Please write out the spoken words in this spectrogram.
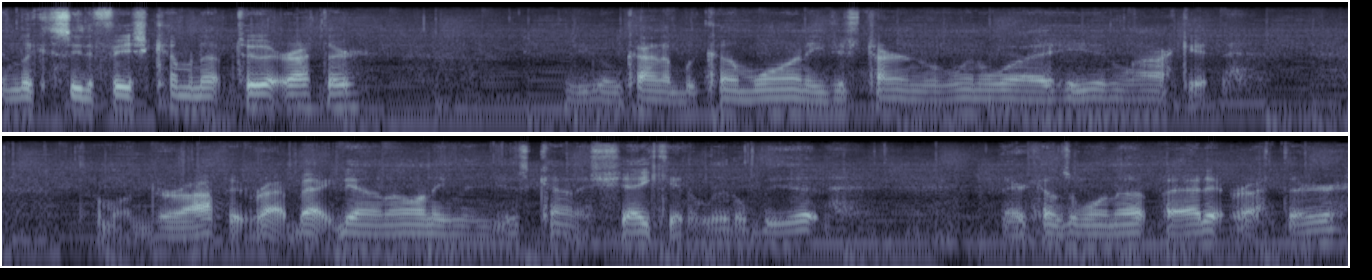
and look see the fish coming up to it right there. You're gonna kind of become one. He just turned and went away. He didn't like it. So I'm gonna drop it right back down on him and just kind of shake it a little bit. There comes one up at it right there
